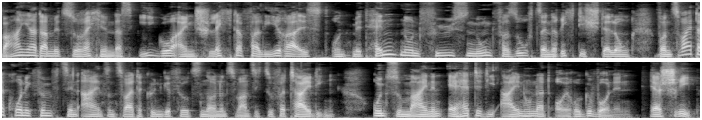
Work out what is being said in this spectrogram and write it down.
war ja damit zu rechnen, dass Igor ein schlechter Verlierer ist und mit Händen und Füßen nun versucht, seine Richtigstellung von 2. Chronik 15.1 und 2. Könige 14.29 zu verteidigen und zu meinen, er hätte die 100 Euro gewonnen. Er schrieb,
